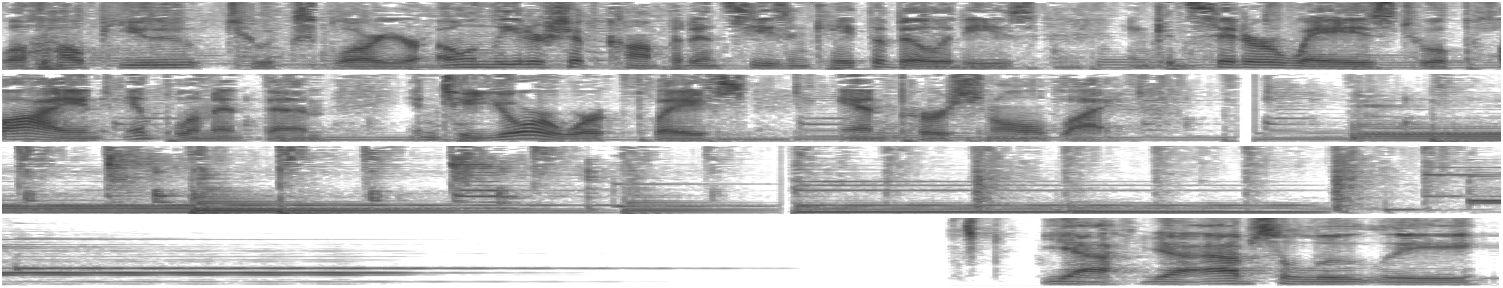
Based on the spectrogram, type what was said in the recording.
will help you to explore your own leadership competencies and capabilities and consider ways to apply and implement them into your workplace and personal life. Yeah, yeah, absolutely.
